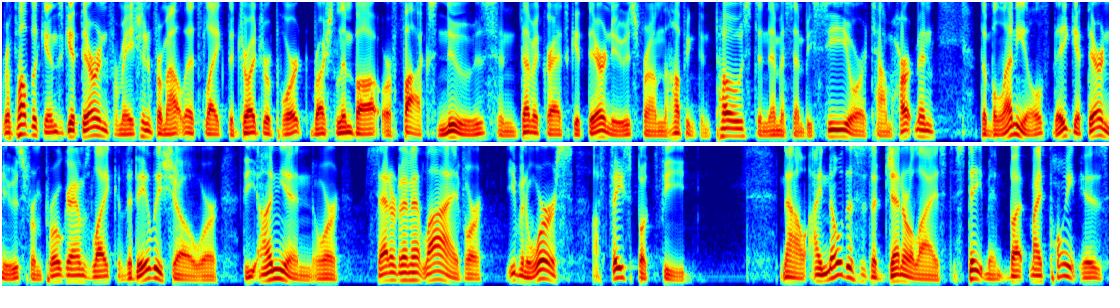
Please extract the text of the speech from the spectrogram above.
Republicans get their information from outlets like the Drudge Report, Rush Limbaugh, or Fox News, and Democrats get their news from the Huffington Post and MSNBC or Thom Hartmann. The millennials, they get their news from programs like The Daily Show or The Onion or Saturday Night Live or even worse, a Facebook feed. Now, I know this is a generalized statement, but my point is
